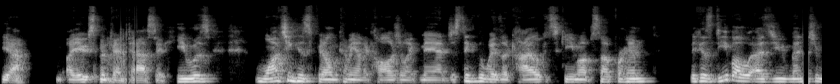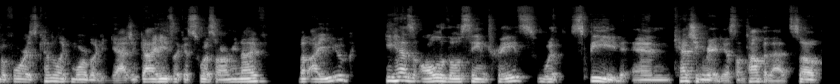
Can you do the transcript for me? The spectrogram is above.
Yeah, Aiyuk's been fantastic. He was watching his film coming out of college. I'm like, man, just think of the way that Kyle could scheme up stuff for him. Because Deebo, as you mentioned before, is kind of like more of like a gadget guy. He's like a Swiss Army knife. But Aiyuk, he has all of those same traits with speed and catching radius on top of that. So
